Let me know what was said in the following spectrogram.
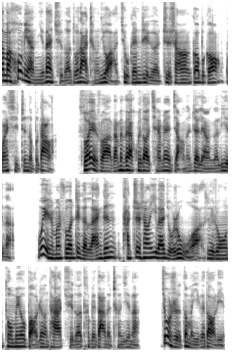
那么后面你再取得多大成就啊，就跟这个智商高不高关系真的不大了。所以说啊，咱们再回到前面讲的这两个例子，为什么说这个兰根他智商一百九十五，最终都没有保证他取得特别大的成绩呢？就是这么一个道理。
